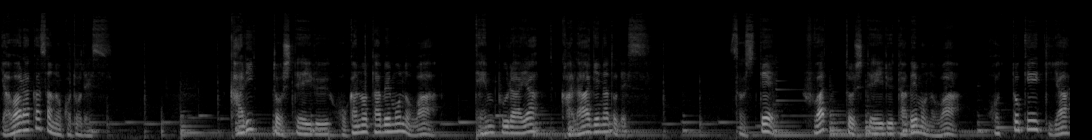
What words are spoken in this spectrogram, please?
柔らかさのことです。カリッとしている他の食べ物は天ぷらや唐揚げなどです。そしてふわっとしている食べ物はホットケーキや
